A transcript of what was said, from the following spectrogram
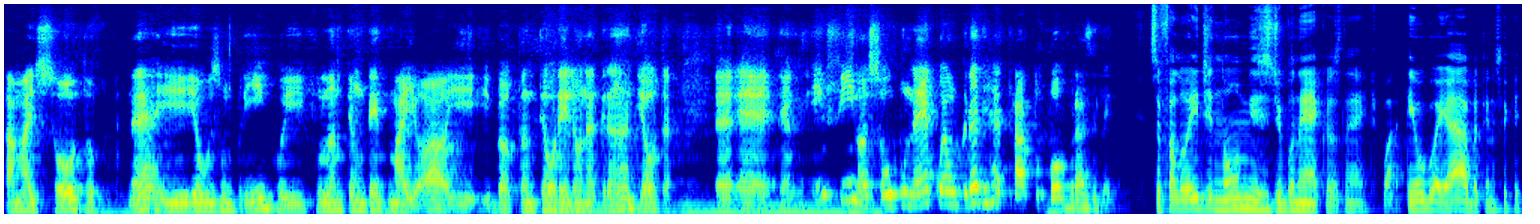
tá mais solto, né? E eu uso um brinco, e fulano tem um dente maior, e, e Beltrano tem a orelhona grande, e outra... É, é, enfim, nós somos, o boneco é um grande retrato do povo brasileiro. Você falou aí de nomes de bonecos, né? Tipo, ah, tem o goiaba, tem não sei o quê.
